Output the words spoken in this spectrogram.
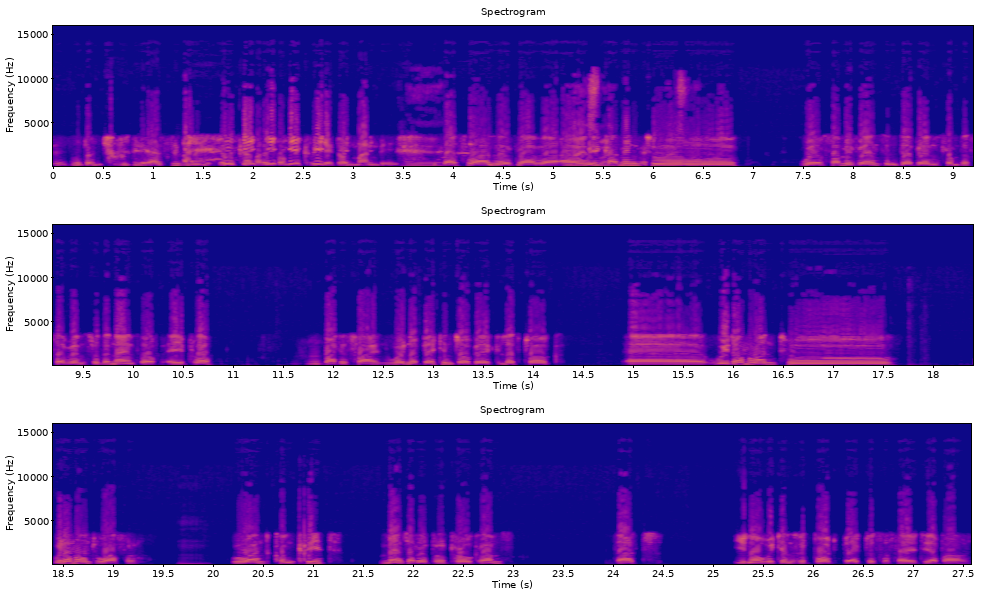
it's meet on Tuesday. I'll still be recovering from the cricket on Monday. Yeah. That's one, uh, brother. Uh, Nice we're one. coming to. Nice we have some events in Durban from the 7th to the 9th of April, but it's fine. We're not back in Joburg, let's talk. Uh, we don't want to. We don't want to waffle. We want concrete, measurable programs that you know we can report back to society about.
